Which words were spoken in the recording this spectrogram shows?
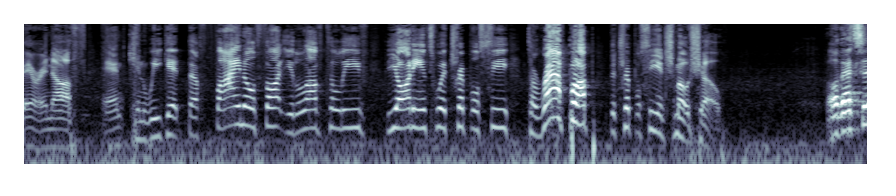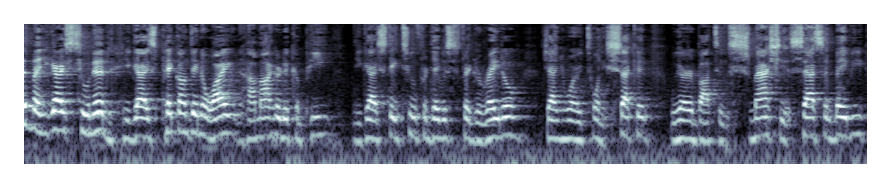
Fair enough. And can we get the final thought you'd love to leave the audience with Triple C to wrap up the Triple C and Schmo show? Oh, that's it, man. You guys tune in. You guys pick on Dana White. I'm out here to compete. You guys stay tuned for Davis Figueiredo, January 22nd. We are about to smash the assassin, baby.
